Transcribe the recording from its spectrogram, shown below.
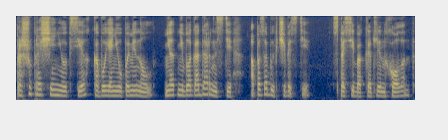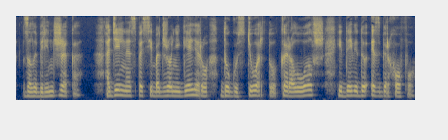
Прошу прощения у всех, кого я не упомянул. Не от неблагодарности, а по забывчивости. Спасибо Кэтлин Холланд за лабиринт Джека. Отдельное спасибо Джонни Геллеру, Дугу Стюарту, Кэрол Уэлш и Дэвиду Эсберхофу.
